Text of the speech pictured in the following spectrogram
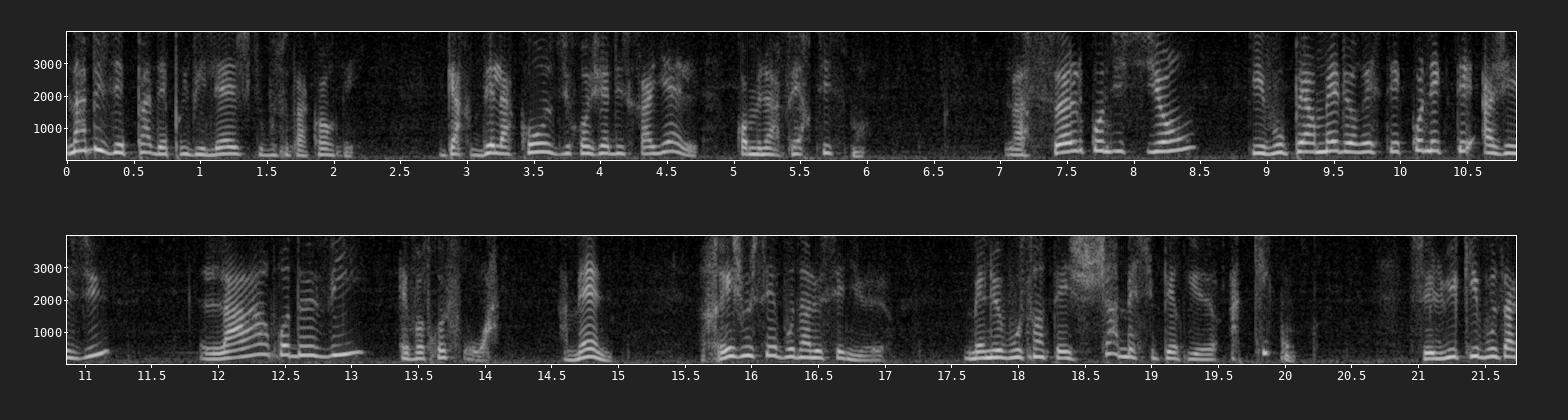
N'abusez pas des privilèges qui vous sont accordés. Gardez la cause du rejet d'Israël comme un avertissement. La seule condition qui vous permet de rester connecté à Jésus, l'arbre de vie, est votre foi. Amen. Réjouissez-vous dans le Seigneur, mais ne vous sentez jamais supérieur à quiconque. Celui qui vous a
